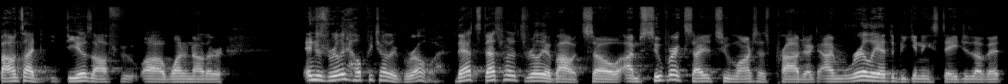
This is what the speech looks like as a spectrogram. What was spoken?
bounce ideas off uh, one another and just really help each other grow. That's that's what it's really about. So I'm super excited to launch this project. I'm really at the beginning stages of it.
